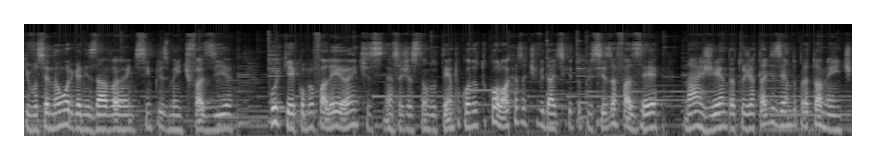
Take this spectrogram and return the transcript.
que você não organizava antes, simplesmente fazia. Porque, como eu falei antes, nessa gestão do tempo, quando tu coloca as atividades que tu precisa fazer na agenda, tu já está dizendo para tua mente:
